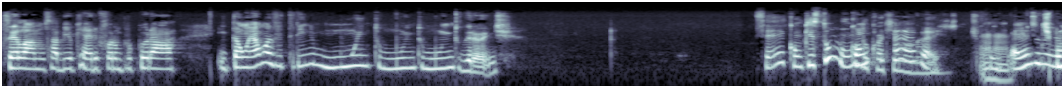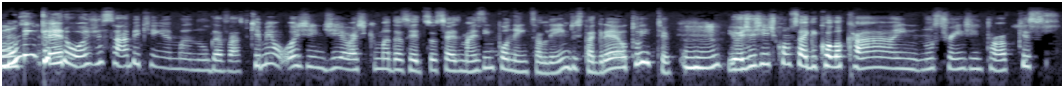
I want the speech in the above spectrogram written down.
sei lá, não sabiam quem era e foram procurar. Então, é uma vitrine muito, muito, muito grande. Você conquista o mundo Com- com aquilo, é, né? velho. Tipo, Uhum. 11 Tipo, o mundo inteiro hoje sabe quem é Manu Gavassi. Porque, meu, hoje em dia, eu acho que uma das redes sociais mais imponentes, além do Instagram, é o Twitter. Uhum. E hoje a gente consegue colocar em, nos trending topics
